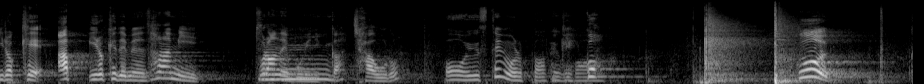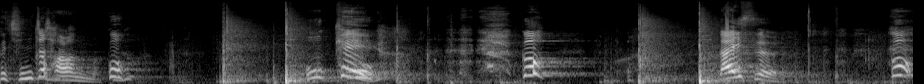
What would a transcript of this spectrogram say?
이렇게 앞 이렇게 되면 사람이 불안해 보이니까 좌우로. 어 이거 스텝이 어렵다. 배구가. 고. 굿. 그 진짜 잘하는 거야. 고. 오케이. 고. 나이스. 고.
